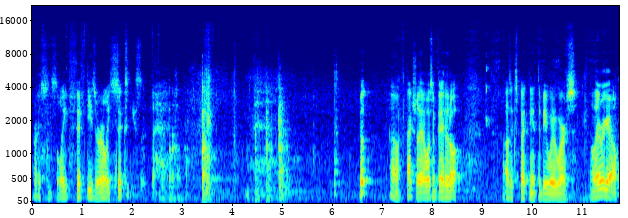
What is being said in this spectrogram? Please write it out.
probably since the late 50s or early 60s. Oop. Oh, actually that wasn't bad at all. I was expecting it to be way worse. Well, there we go.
